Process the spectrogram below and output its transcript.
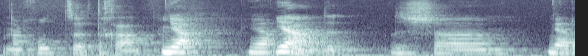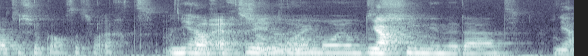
naar God te gaan. Ja, ja. Ja, de, dus... Ehm, ja, dat is ook altijd wel echt, ja, wel echt heel, mooi. heel mooi om te zien, inderdaad. Ja,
